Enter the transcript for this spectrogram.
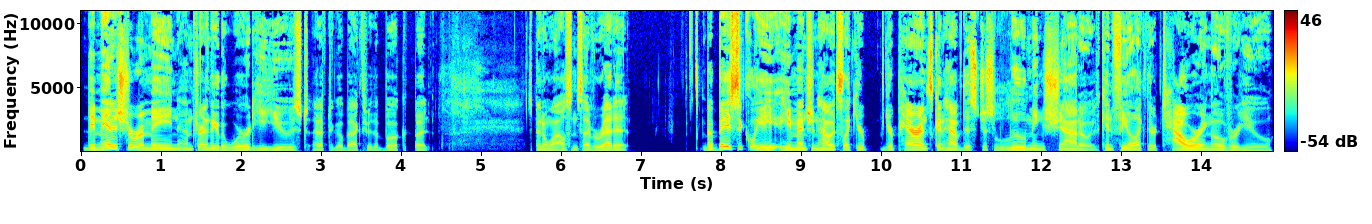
they managed to remain i'm trying to think of the word he used i'd have to go back through the book but it's been a while since i've read it. But basically he mentioned how it's like your your parents can have this just looming shadow. It can feel like they're towering over you.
